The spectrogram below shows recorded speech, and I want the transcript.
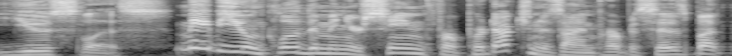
useless. Maybe you include them in your scene for production design purposes, but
